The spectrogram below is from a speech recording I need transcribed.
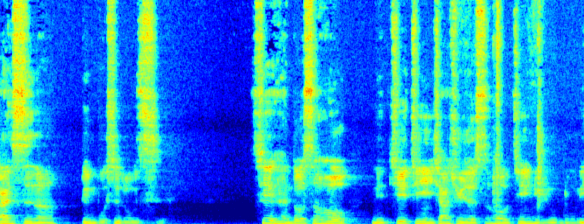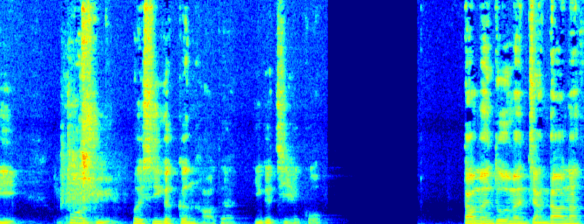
但是呢，并不是如此。其实很多时候你接经营下去的时候，经营努努力。或许会是一个更好的一个结果。当门徒们讲到那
